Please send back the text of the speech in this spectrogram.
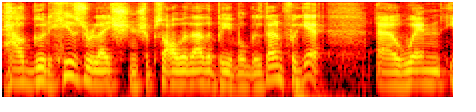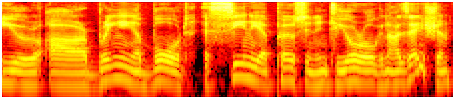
how good his relationships are with other people. Because don't forget, uh, when you are bringing aboard a senior person into your organization,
